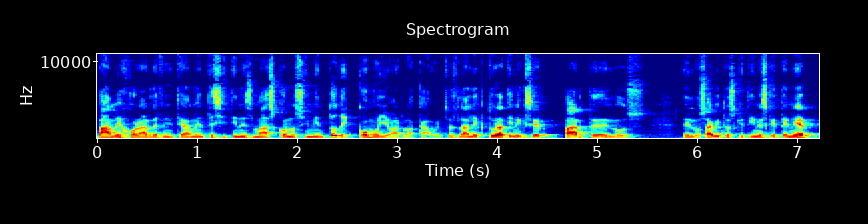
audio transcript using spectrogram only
va a mejorar definitivamente si tienes más conocimiento de cómo llevarlo a cabo. Entonces la lectura tiene que ser parte de los, de los hábitos que tienes que tener.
